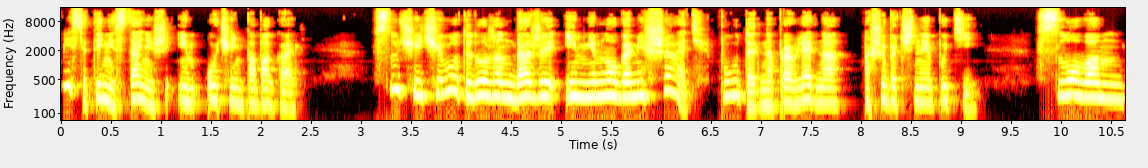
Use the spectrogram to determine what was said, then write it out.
если ты не станешь им очень помогать. В случае чего ты должен даже им немного мешать, путать, направлять на ошибочные пути. Словом,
